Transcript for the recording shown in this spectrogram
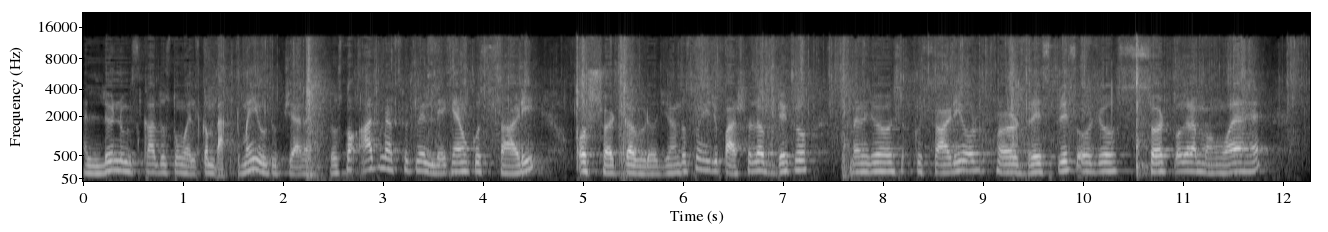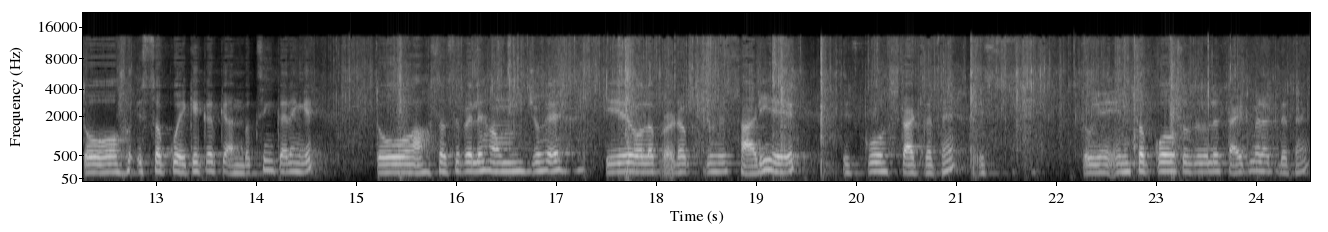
हेलो, नमस्कार दोस्तों welcome back to my YouTube channel दोस्तों, आज मैं आप सबके लिए लेके आया हूँ कुछ साड़ी और शर्ट का वीडियो जी। हाँ दोस्तों, ये जो पार्सल आप देख लो मैंने जो कुछ साड़ी और ड्रेस प्रेस और जो शर्ट वगैरह मंगवाया है तो इस सबको एक एक करके अनबॉक्सिंग करेंगे। तो सबसे पहले हम जो है, ये वाला प्रोडक्ट जो है, साड़ी है, इसको स्टार्ट करते हैं। इस तो ये इन सबको सबसे पहले साइड में रख देते हैं।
